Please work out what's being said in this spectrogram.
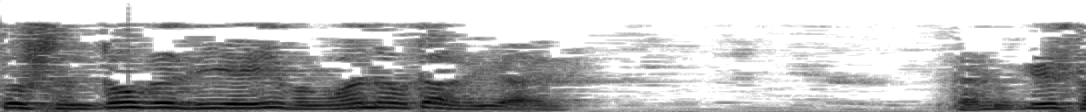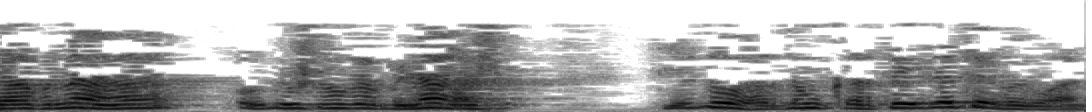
तो संतों के लिए ही भगवान अवतार लिया है। धर्म की स्थापना और दूसरों का विनाश, ये तो हरदम करते ही रहते भगवान।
